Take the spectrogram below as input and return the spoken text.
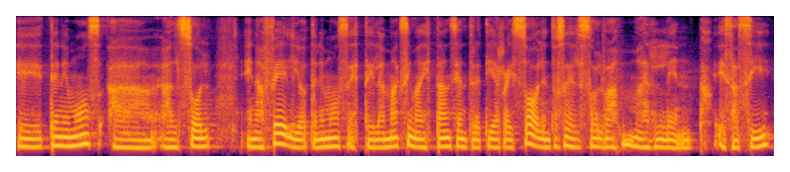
eh, tenemos al Sol en afelio, tenemos este, la máxima distancia entre Tierra y Sol, entonces el Sol va más lento. Es así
